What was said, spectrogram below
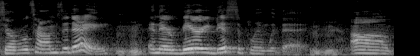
several times a day Mhm. and they're very disciplined with that. Mhm. Um,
